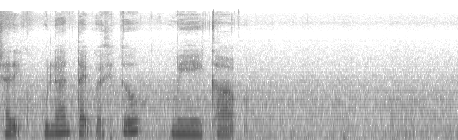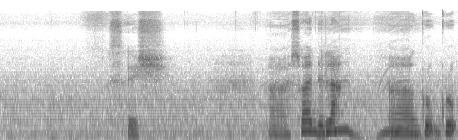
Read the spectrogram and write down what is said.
Cari kumpulan type kat situ makeup search. Uh, so adalah uh, grup-grup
